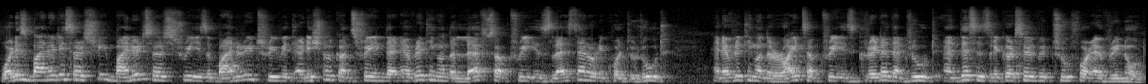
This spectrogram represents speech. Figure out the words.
What is binary search tree? Binary search tree is a binary tree with additional constraint that everything on the left subtree is less than or equal to root and everything on the right subtree is greater than root and this is recursively true for every node.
